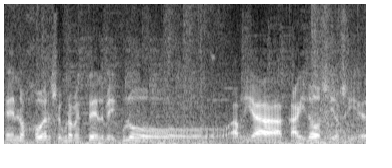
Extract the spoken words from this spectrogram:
en los hovers, seguramente el vehículo habría caído sí o sí, ¿eh?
